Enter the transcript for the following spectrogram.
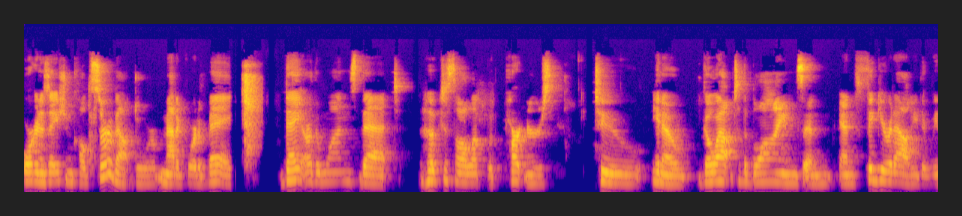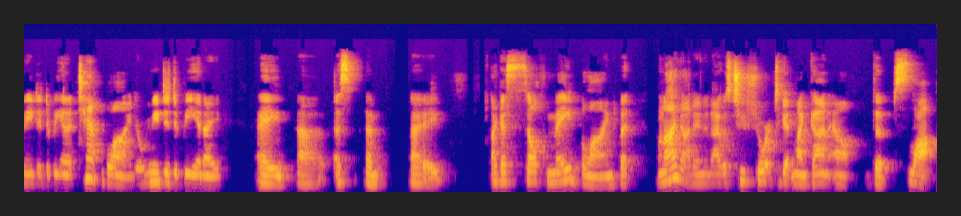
organization called serve outdoor matagorda bay they are the ones that hooked us all up with partners to you know go out to the blinds and and figure it out. Either we needed to be in a tent blind or we needed to be in a a uh, a, a- a I guess self-made blind but when I got in it I was too short to get my gun out the slot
